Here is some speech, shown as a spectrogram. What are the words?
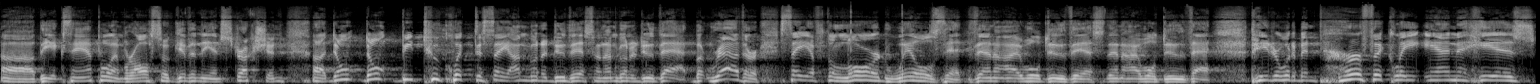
uh, the example, and we're also given the instruction. Uh, don't, don't be too quick to say, I'm going to do this and I'm going to do that, but rather say, if the Lord wills it, then I will do this, then I will do that. Peter would have been perfectly in his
